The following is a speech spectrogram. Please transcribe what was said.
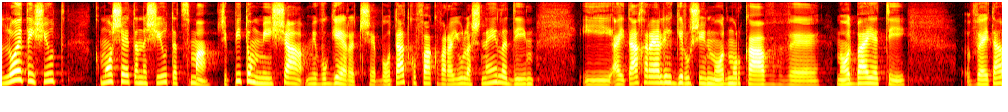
לא את האישיות כמו שאת הנשיות עצמה, שפתאום מאישה מבוגרת, שבאותה תקופה כבר היו לה שני ילדים, היא הייתה אחרי הליך גירושין מאוד מורכב ומאוד בעייתי, והייתה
